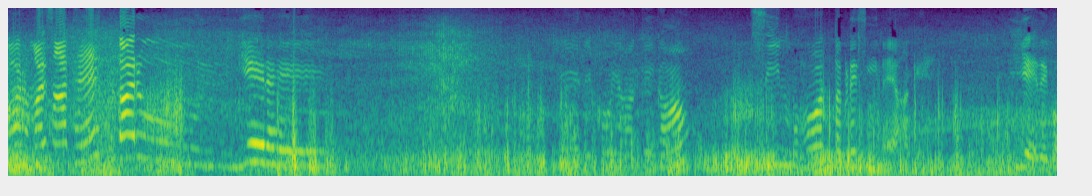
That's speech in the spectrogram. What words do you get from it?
और हमारे साथ है तरुण ये रहे ये देखो यहाँ के गाँव सीन बहुत तगड़े सीन है यहाँ के ये देखो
